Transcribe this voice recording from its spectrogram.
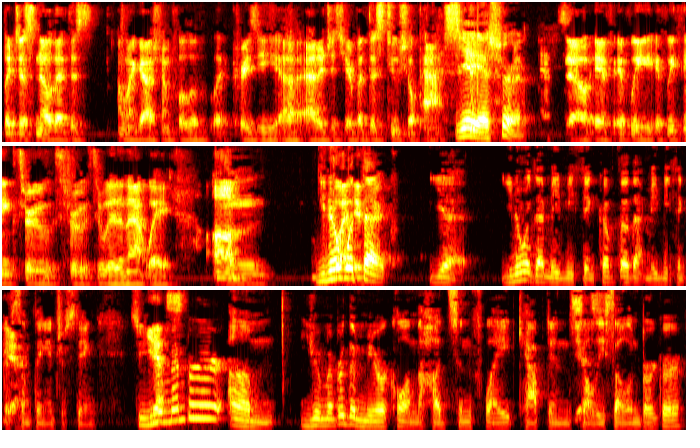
but just know that this oh my gosh, I'm full of like crazy uh, adages here, but this too shall pass. Yeah, yeah, sure. so if, if we if we think through through through it in that way, um, you know what if, that yeah, you know what that made me think of though. That made me think yeah. of something interesting. So you yes. remember um you remember the Miracle on the Hudson flight, Captain yes. Sully Sullenberger.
